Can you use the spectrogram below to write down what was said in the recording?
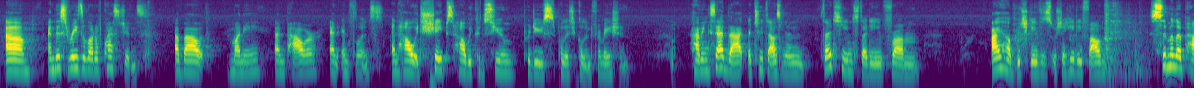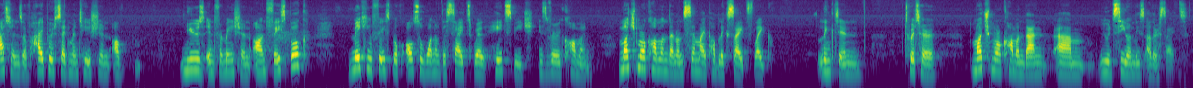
Um, and this raised a lot of questions about money and power and influence and how it shapes how we consume, produce political information. Having said that, a 2013 study from iHub, which gave us Ushahidi, found similar patterns of hypersegmentation of news information on Facebook, making Facebook also one of the sites where hate speech is very common, much more common than on semi-public sites like LinkedIn, Twitter, much more common than um, we would see on these other sites.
